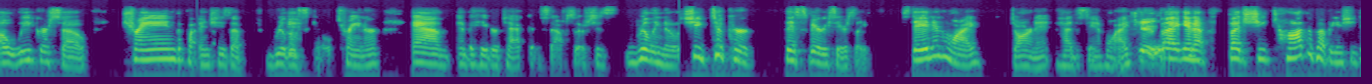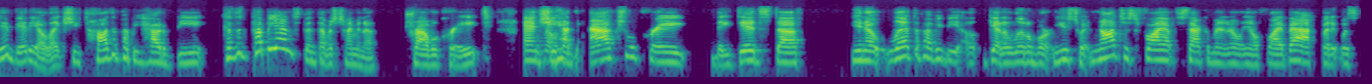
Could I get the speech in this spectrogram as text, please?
a week or so, trained the, and she's a really skilled trainer um, and and behavior tech and stuff. So she's really knows. She took her this very seriously. Stayed in Hawaii. Darn it, had to stay in Hawaii. Cute. But you know, but she taught the puppy and she did video. Like she taught the puppy how to be because the puppy hadn't spent that much time in a travel crate, and no. she had the actual crate. They did stuff you know, let the puppy be uh, get a little more used to it. Not just fly up to Sacramento, you know, fly back, but it was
